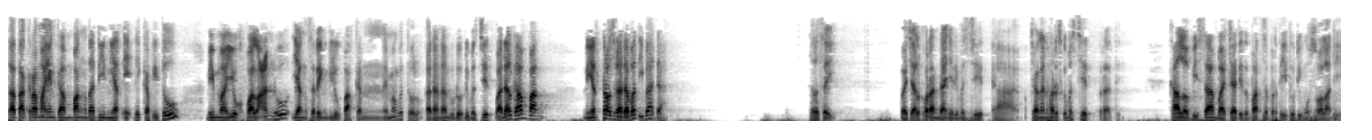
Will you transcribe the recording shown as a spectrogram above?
Tata krama yang gampang tadi. Niat iktikaf itu. Mimma yukhfal anhu. Yang sering dilupakan. Memang betul. Kadang-kadang duduk di masjid. Padahal gampang. Niat tok sudah dapat ibadah. Selesai. Baca Al-Quran tidaknya di masjid. Ya, jangan harus ke masjid berarti. Kalau bisa baca di tempat seperti itu di musola di.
